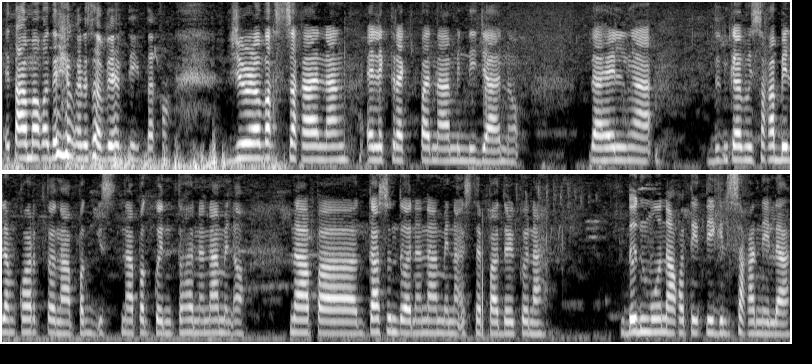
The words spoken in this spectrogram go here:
Eh tama ko na yung ano sabi ng tita ko. Durabox tsaka ng electric pan namin ni Jano. Dahil nga dun kami sa kabilang kwarto na pag napagkwentuhan na namin o napagkasunduan na namin ng stepfather ko na dun muna ako titigil sa kanila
